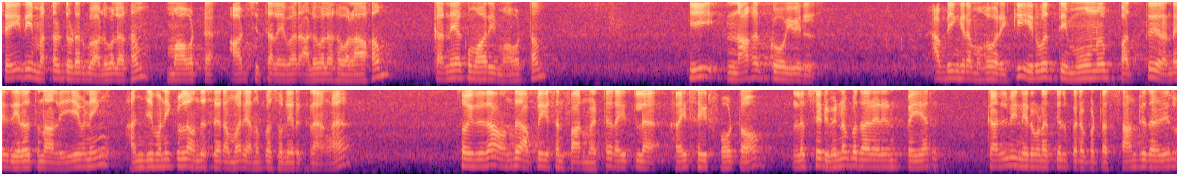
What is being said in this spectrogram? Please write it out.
செய்தி மக்கள் தொடர்பு அலுவலகம் மாவட்ட ஆட்சித்தலைவர் அலுவலக வளாகம் கன்னியாகுமரி மாவட்டம் இ நாகர்கோவில் அப்படிங்கிற முகவரிக்கு இருபத்தி மூணு பத்து ரெண்டாயிரத்தி இருபத்தி நாலு ஈவினிங் அஞ்சு மணிக்குள்ளே வந்து சேர்கிற மாதிரி அனுப்ப சொல்லியிருக்கிறாங்க. ஸோ இதுதான் வந்து அப்ளிகேஷன் ஃபார்மேட்டு ரைட்டில் right side photo left side விண்ணப்பதாரரின் பெயர் கல்வி நிறுவனத்தில் பெறப்பட்ட சான்றிதழில்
